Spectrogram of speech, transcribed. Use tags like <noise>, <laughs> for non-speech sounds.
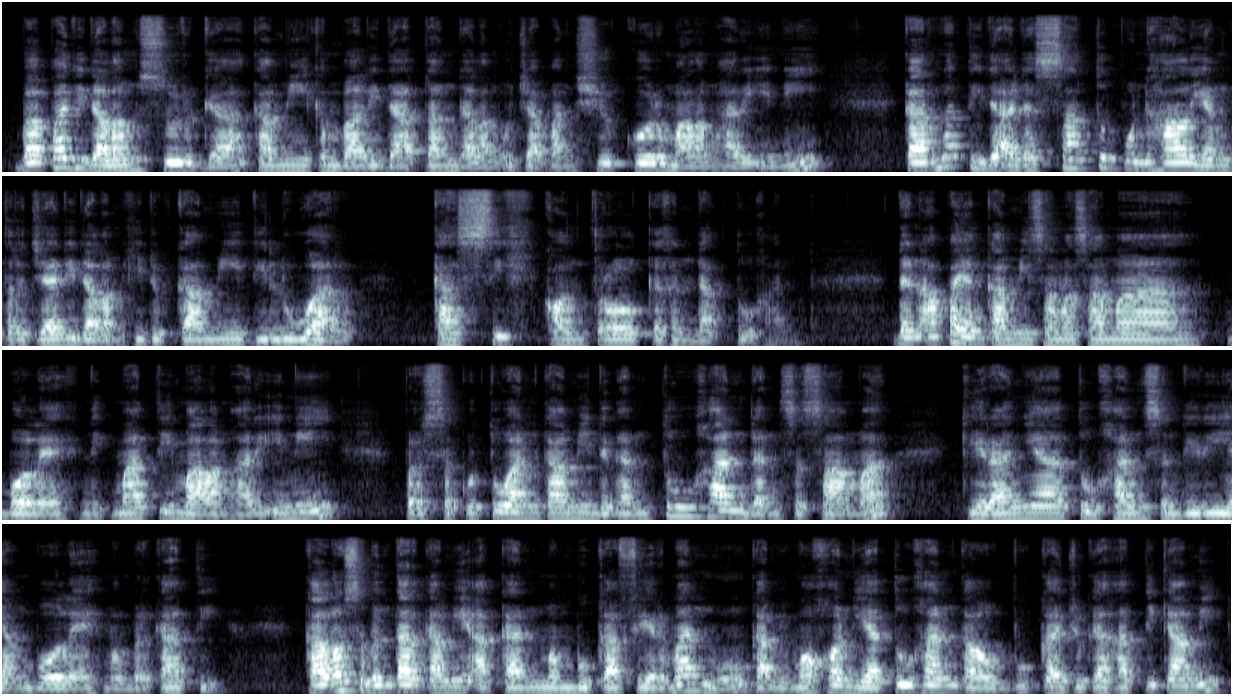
Bapa di dalam surga, kami kembali datang dalam ucapan syukur malam hari ini karena tidak ada satupun hal yang terjadi dalam hidup kami di luar kasih kontrol kehendak Tuhan. Dan apa yang kami sama-sama boleh nikmati malam hari ini, persekutuan kami dengan Tuhan dan sesama, kiranya Tuhan sendiri yang boleh memberkati. Kalau sebentar kami akan membuka firman-Mu, kami mohon ya Tuhan Kau buka juga hati kami.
